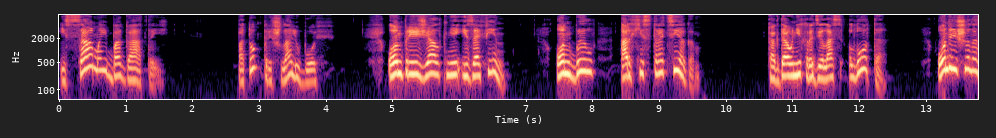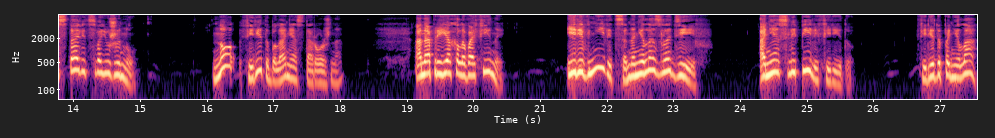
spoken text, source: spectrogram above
и самой богатой. Потом пришла любовь. Он приезжал к ней из Афин. Он был архистратегом. Когда у них родилась Лота, он решил оставить свою жену. Но Ферида была неосторожна. Она приехала в Афины, и ревнивица наняла злодеев, они ослепили Фериду. Ферида поняла,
